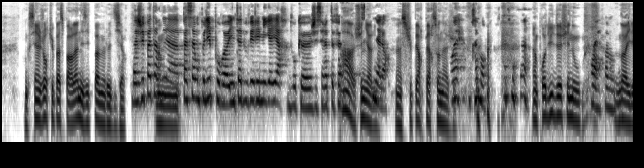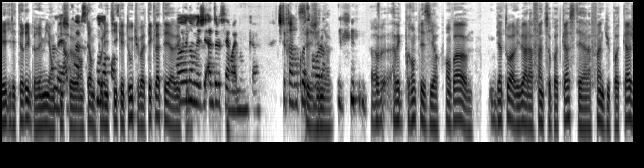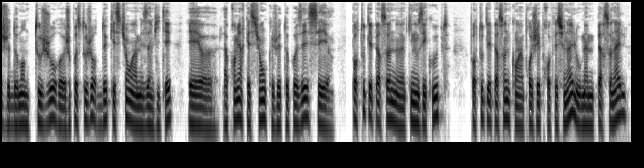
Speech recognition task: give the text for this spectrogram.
Donc si un jour tu passes par là, n'hésite pas à me le dire. Bah, je vais pas tarder à passer à Montpellier pour euh, interviewer Rémi Gaillard, donc euh, j'essaierai de te faire. Ah, génial. Alors, Un super personnage, ouais, vraiment, un produit de chez nous. ouais, vraiment. Non, il est, il est terrible, Rémi. En Ah, plus, euh, en termes politiques et tout, tu vas t'éclater avec. Ouais, lui. non, mais j'ai hâte de le faire, ouais, donc euh, je te ferai un coucou C'est génial. Avec- grand plaisir. On va euh, bientôt arriver à la fin de ce podcast et à la fin du podcast, je demande toujours, euh, je pose toujours deux questions à mes invités. Et euh, la première question que je vais te poser, c'est euh, pour toutes les personnes euh, qui nous écoutent, pour toutes les personnes qui ont un projet professionnel ou même personnel,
